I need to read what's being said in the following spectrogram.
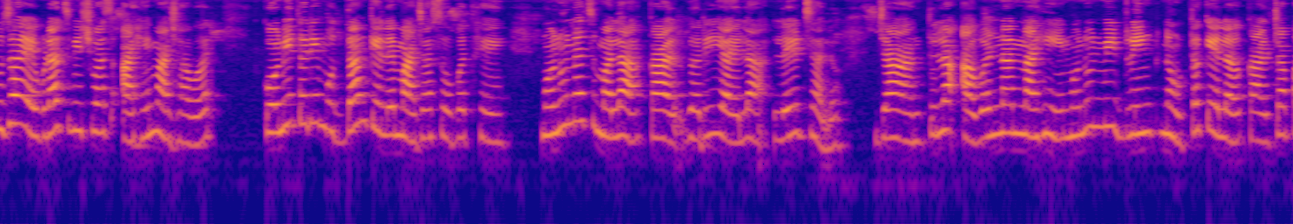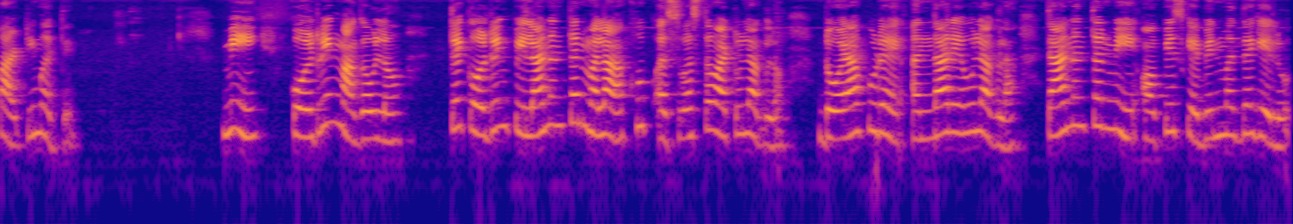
तुझा एवढाच विश्वास आहे माझ्यावर? कोणीतरी मुद्दाम केले माझ्यासोबत हे. म्हणूनच मला काल घरी यायला लेट झालं. जान तुला आवडणार नाही म्हणून मी ड्रिंक नव्हतं केलं कालच्या पार्टीमध्ये. मी कोल्ड्रिंक मागवलं. ते कोल्ड्रिंक पिल्यानंतर मला खूप अस्वस्थ वाटू लागलं. डोळ्यापुढे अंधार येऊ लागला. त्यानंतर मी ऑफिस केबिनमध्ये गेलो.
